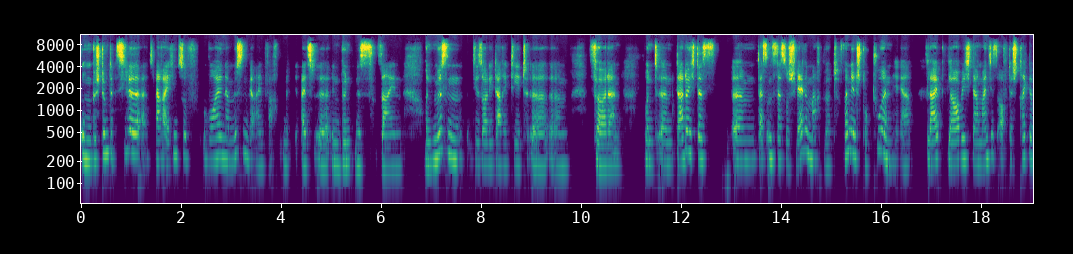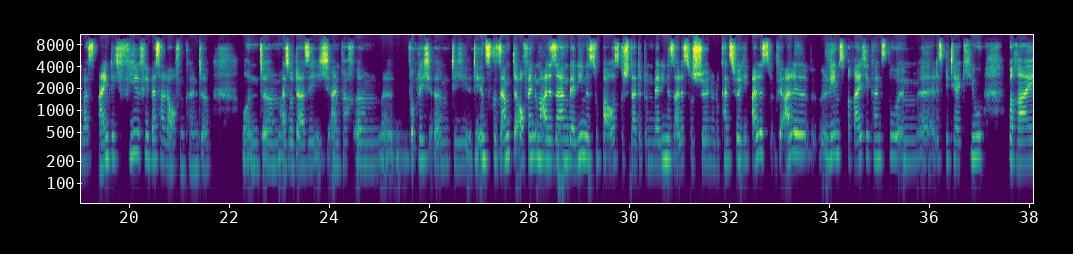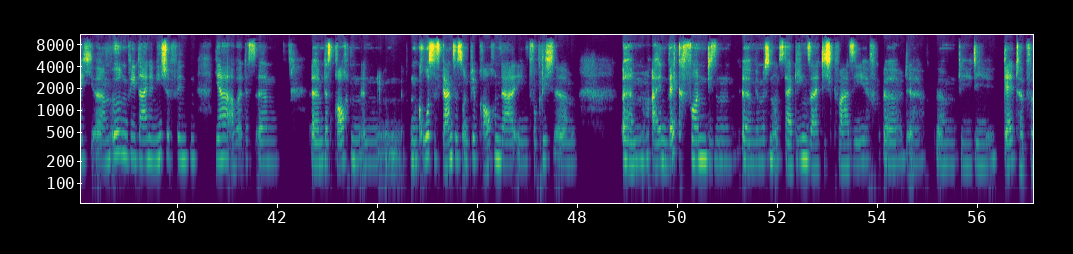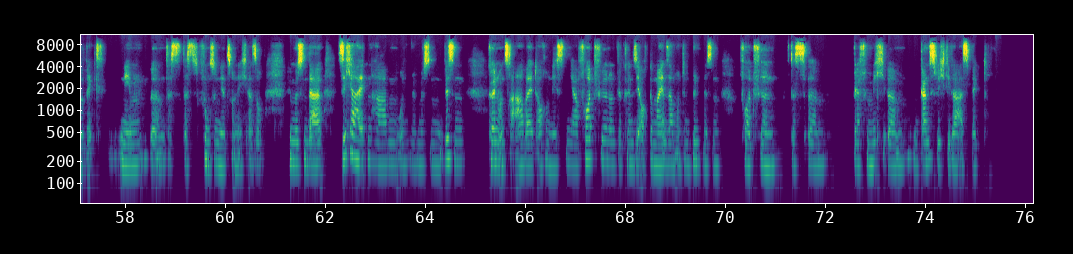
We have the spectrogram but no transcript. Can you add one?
um bestimmte Ziele erreichen zu wollen, da müssen wir einfach mit, als äh, in Bündnis sein und müssen die Solidarität äh, ähm, fördern. Und ähm, dadurch, dass ähm, dass uns das so schwer gemacht wird von den Strukturen her, bleibt, glaube ich, da manches auf der Strecke, was eigentlich viel, viel besser laufen könnte. Und ähm, also da sehe ich einfach ähm, wirklich ähm, die, die insgesamte, auch wenn immer alle sagen, Berlin ist super ausgestattet und Berlin ist alles so schön und du kannst für alles, für alle Lebensbereiche kannst du im äh, LSBTIQ-Bereich ähm, irgendwie deine Nische finden. Ja, aber das ähm, ähm, das braucht ein, ein, ein, großes Ganzes und wir brauchen da eben wirklich ähm, ähm, ein Weg von diesen, äh, wir müssen uns da gegenseitig quasi äh, ähm, die, die Geldtöpfe wegnehmen. Ähm, das, das funktioniert so nicht. Also wir müssen da Sicherheiten haben und wir müssen wissen, können unsere Arbeit auch im nächsten Jahr fortführen und wir können sie auch gemeinsam und in Bündnissen fortführen. Das ähm, wäre für mich ähm, ein ganz wichtiger Aspekt.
